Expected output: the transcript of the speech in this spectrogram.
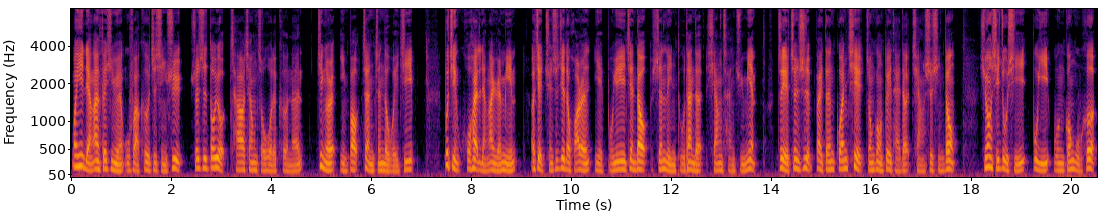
万一两岸飞行员无法克制情绪，随时都有擦枪走火的可能，进而引爆战争的危机，不仅祸害两岸人民，而且全世界的华人也不愿意见到生灵涂炭的相残局面。这也正是拜登关切中共对台的强势行动，希望习主席不宜文攻武赫，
